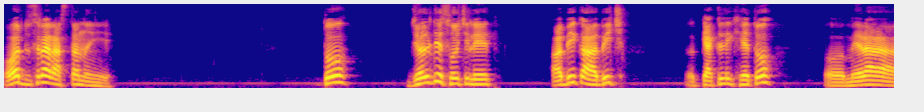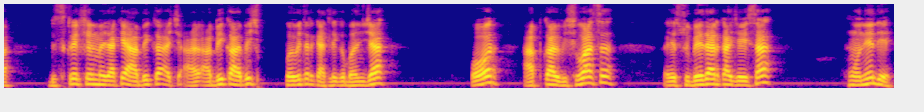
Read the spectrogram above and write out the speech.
और दूसरा रास्ता नहीं है। तो जल्दी सोच ले, अभी का अभी कैथलिक है तो मेरा डिस्क्रिप्शन में जाके अभी का अभी का अभी पवित्र कैथलिक बन जा। और आपका विश्वास सूबेदार का जैसा होने दे।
